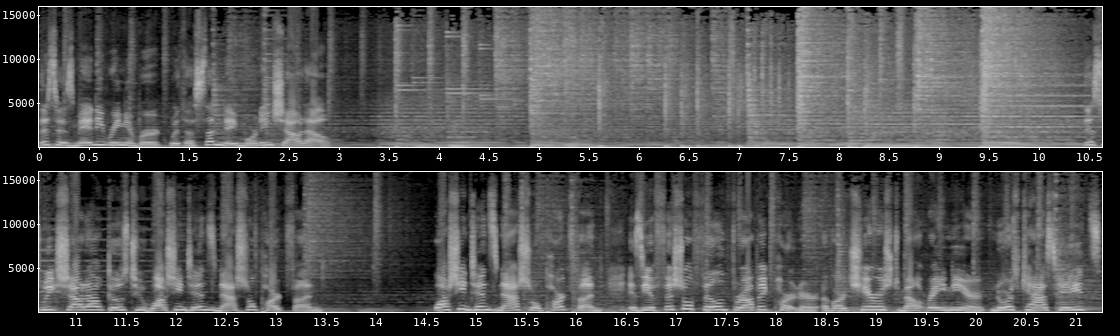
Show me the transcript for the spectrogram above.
This is Mandy Ringenberg with a Sunday morning shout out. This week's shout out goes to Washington's National Park Fund. Washington's National Park Fund is the official philanthropic partner of our cherished Mount Rainier, North Cascades,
